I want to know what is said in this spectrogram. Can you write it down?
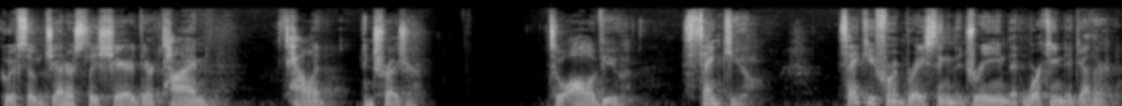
who have so generously shared their time, talent, and treasure. To all of you, thank you. Thank you for embracing the dream that working together,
